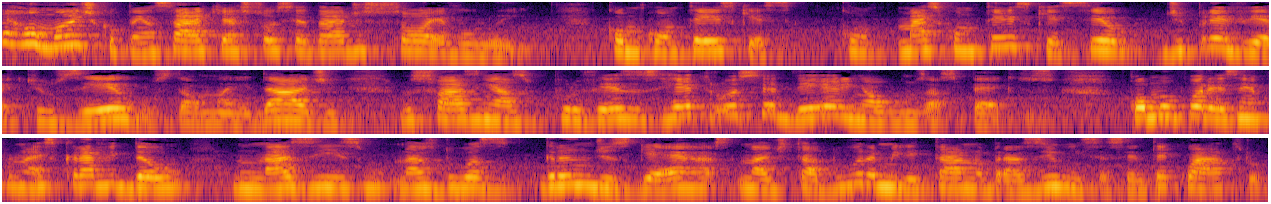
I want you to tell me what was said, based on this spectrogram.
É romântico pensar que a sociedade só evolui. Como Comte mas Comte esqueceu de prever que os erros da humanidade nos fazem, por vezes, retroceder em alguns aspectos, como, por exemplo, na escravidão, no nazismo, nas duas grandes guerras, na ditadura militar no Brasil em 64.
